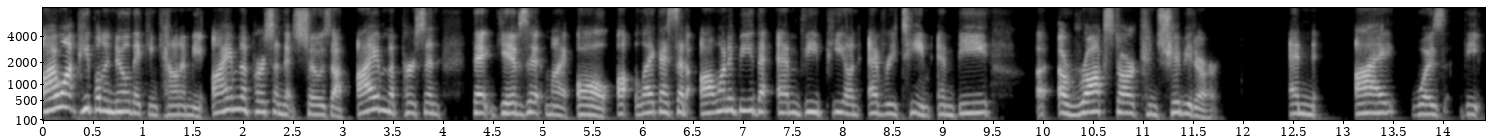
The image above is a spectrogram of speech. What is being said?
I want people to know they can count on me. I am the person that shows up. I am the person that gives it my all. Uh, like I said, I want to be the MVP on every team and be a, a rock star contributor. And I was the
